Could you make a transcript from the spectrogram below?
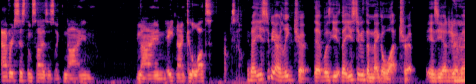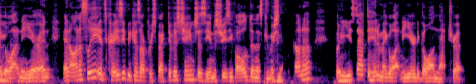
average system size is like nine, nine, eight, nine kilowatts. So. That used to be our league trip. That was that used to be the megawatt trip. Is you had to do a mm-hmm. megawatt in a year, and and honestly, it's crazy because our perspective has changed as the industry's evolved and as commissions have gone up. But you used to have to hit a megawatt in a year to go on that trip.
